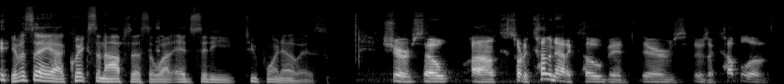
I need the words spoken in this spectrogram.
Give us a, uh quick synopsis of what Edge City 2.0 is. Sure. So, uh, sort of coming out of COVID, there's there's a couple of,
